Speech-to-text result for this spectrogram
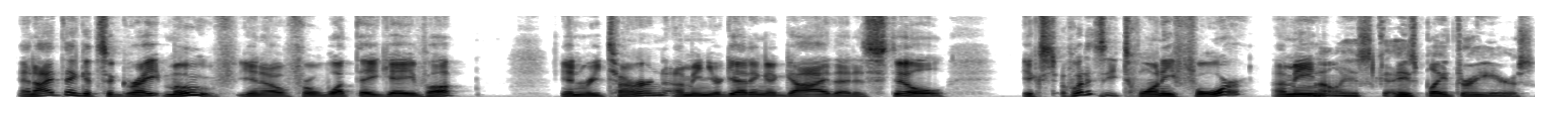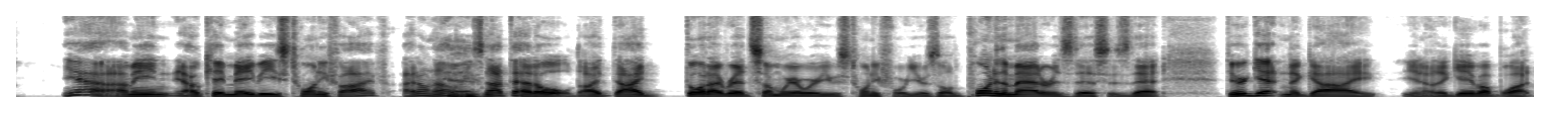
And I think it's a great move, you know, for what they gave up in return. I mean, you're getting a guy that is still, what is he, 24? I mean, well, he's, he's played three years. Yeah. I mean, okay, maybe he's 25. I don't know. Yeah. He's not that old. I, I thought I read somewhere where he was 24 years old. The point of the matter is this, is that they're getting a guy you know, they gave up what?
